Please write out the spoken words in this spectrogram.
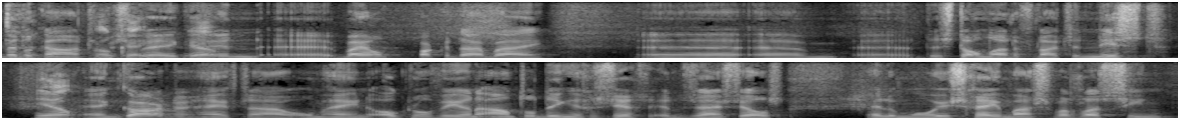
met elkaar te bespreken. ja. En wij pakken daarbij eh, ehm, eh, de standaarden vanuit de NIST. Ja. En Gardner heeft daar omheen ook nog weer een aantal dingen gezegd. En er zijn zelfs hele mooie schema's wat laat zien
